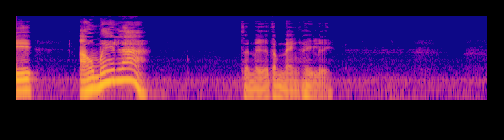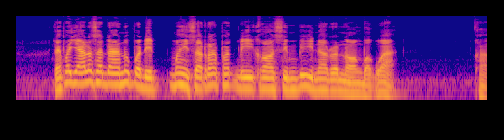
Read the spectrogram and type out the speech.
ดี เอาไหมล่ะ เสนอตำแหน่งให้เลย แต่พญารัศดานุประดิษฐ์ไม่สารพักดีคอซิมบี้นารนองบอกว่า ข้า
